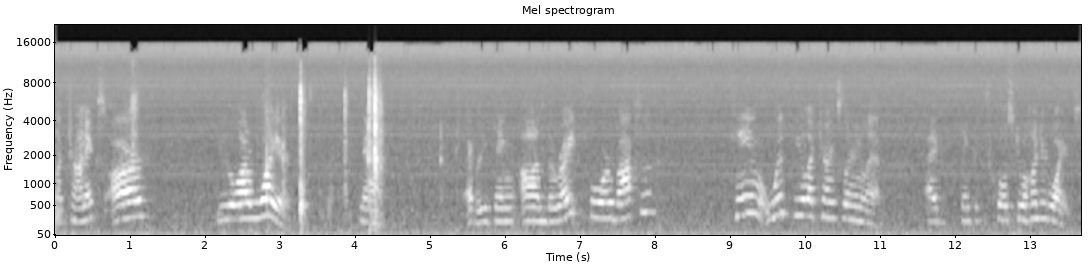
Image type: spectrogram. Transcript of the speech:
electronics are use a lot of wire. Now, everything on the right four boxes came with the Electronics Learning Lab. I think it's close to 100 wires.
